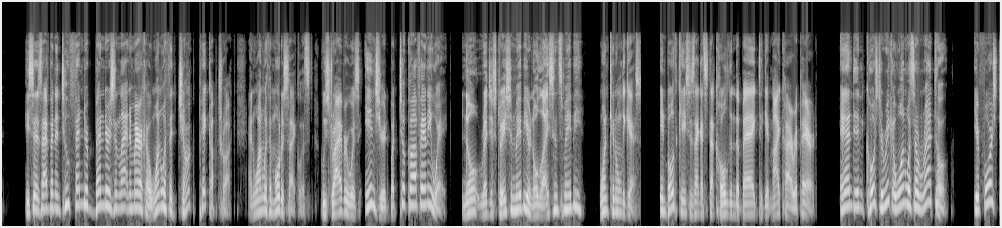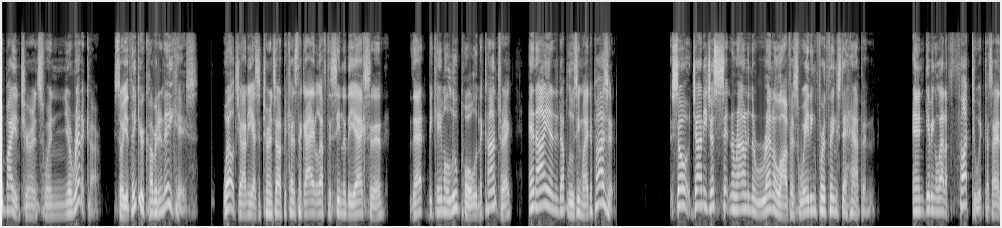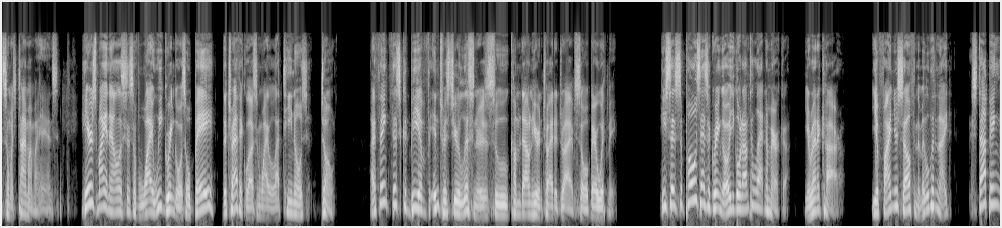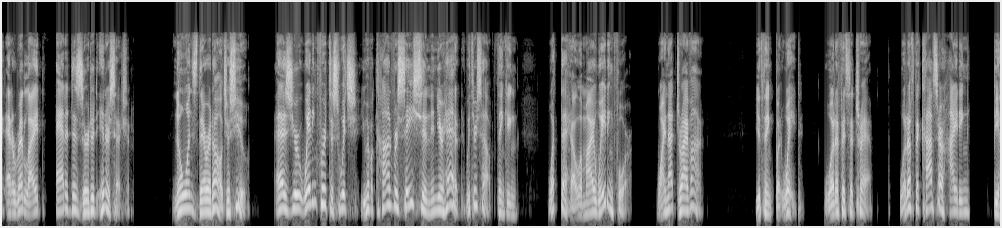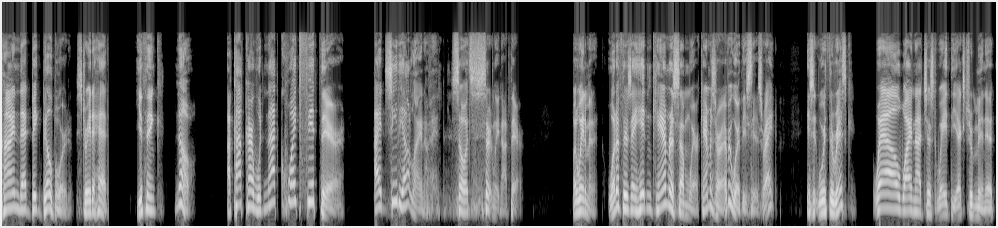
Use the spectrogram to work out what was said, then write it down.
He says, I've been in two fender benders in Latin America, one with a junk pickup truck and one with a motorcyclist whose driver was injured but took off anyway. No registration, maybe, or no license, maybe? One can only guess. In both cases, I got stuck holding the bag to get my car repaired. And in Costa Rica, one was a rental. You're forced to buy insurance when you rent a car, so you think you're covered in any case. Well, Johnny, as it turns out, because the guy left the scene of the accident, that became a loophole in the contract, and I ended up losing my deposit. So, Johnny, just sitting around in the rental office waiting for things to happen and giving a lot of thought to it because I had so much time on my hands. Here's my analysis of why we gringos obey the traffic laws and why Latinos don't. I think this could be of interest to your listeners who come down here and try to drive, so bear with me. He says, Suppose as a gringo, you go down to Latin America, you rent a car, you find yourself in the middle of the night stopping at a red light at a deserted intersection. No one's there at all, just you. As you're waiting for it to switch, you have a conversation in your head with yourself, thinking, What the hell am I waiting for? Why not drive on? You think, but wait, what if it's a trap? What if the cops are hiding behind that big billboard straight ahead? You think, no, a cop car would not quite fit there. I'd see the outline of it, so it's certainly not there. But wait a minute. What if there's a hidden camera somewhere? Cameras are everywhere these days, right? Is it worth the risk? Well, why not just wait the extra minute,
